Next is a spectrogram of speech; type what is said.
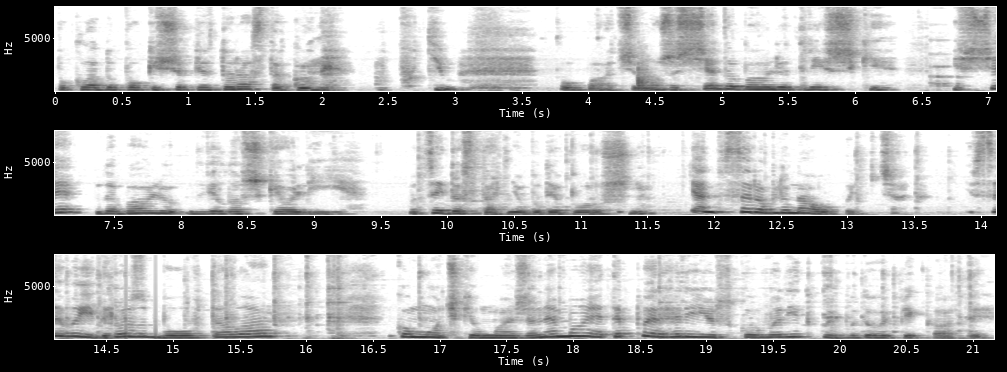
покладу поки що півтора стакани, а потім побачу. Може, ще додавлю трішки. І ще додавлю дві ложки олії. Оце й достатньо буде борошна. Я все роблю на око, дівчата. І все вийде. Розбовтала. Комочків майже немає. Тепер грію сковорідку і буду випікати.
